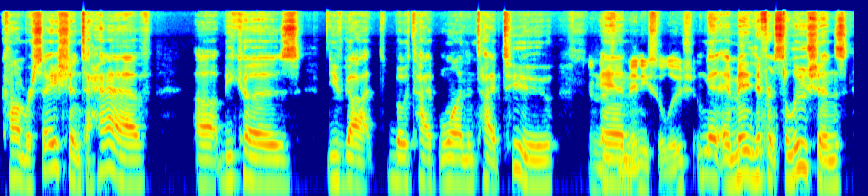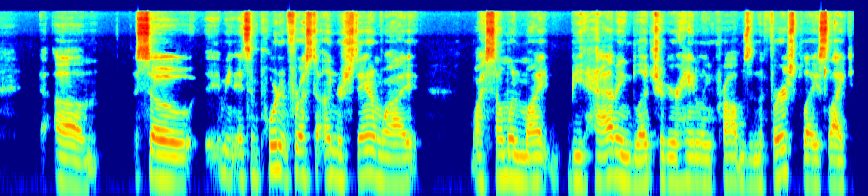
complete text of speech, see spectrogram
conversation to have uh, because you've got both type 1 and type 2 And there's And- many solutions. and many different solutions um, so i mean it's important for us to understand why why someone might be having blood sugar handling problems in the first place like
